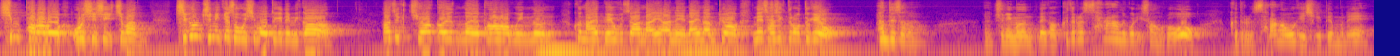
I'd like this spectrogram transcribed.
심판하러 오실 수 있지만 지금 주님께서 오시면 어떻게 됩니까? 아직 지하가에 방황하고 있는 그 나의 배우자, 나의 아내, 나의 남편, 내 자식들 어떻게 해요? 안 되잖아요. 예, 주님은 내가 그들을 사랑하는 것 이상으로 그들을 사랑하고 계시기 때문에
